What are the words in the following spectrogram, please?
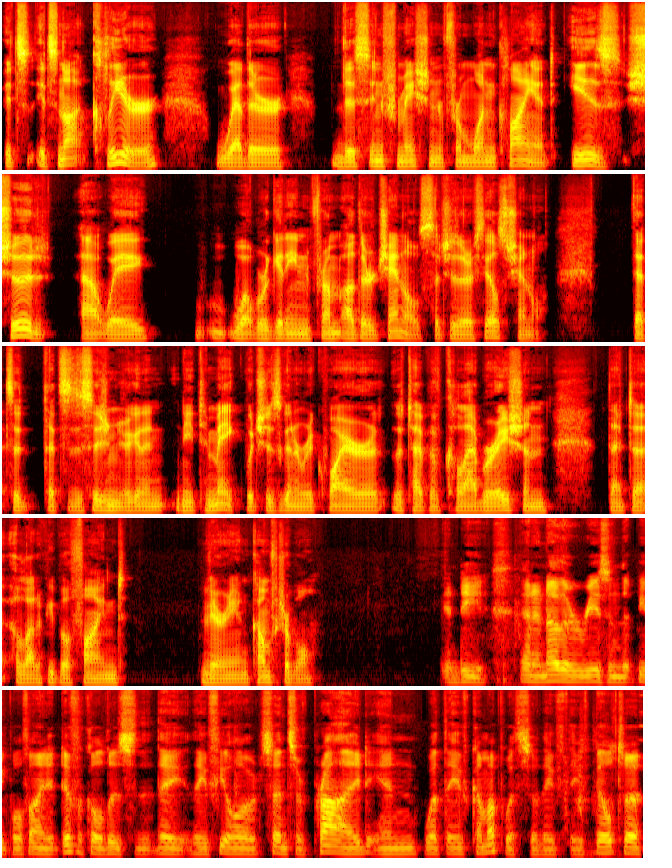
It's it's not clear whether this information from one client is should outweigh what we're getting from other channels, such as our sales channel. That's a that's a decision you're going to need to make, which is going to require the type of collaboration that uh, a lot of people find very uncomfortable. Indeed. And another reason that people find it difficult is that they, they feel a sense of pride in what they've come up with. So they've, they've built a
